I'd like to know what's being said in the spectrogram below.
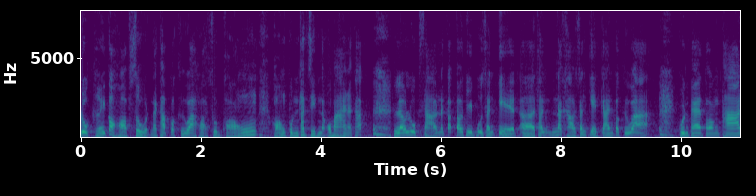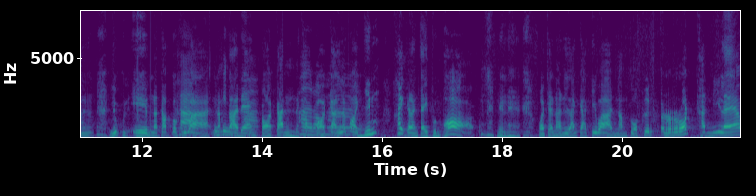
ลูกเขยก็หอบสูตรนะครับ ก็คือว่าหอบสูตรของของคุณทักษิณออกมานะครับ แล้วลูกสาวนะครับเท่าที่ผู้สังเกตเอ่อทั้งนักข่าวสังเกตการณ์ก็คือว่า คุณแพทองทาน หรือคุณเอมนะครับก็คือค่ะว่าคุณน้ำตาแดงพิมพ์กอดกันนะครับอ่ากอดกันร้องไห้แล้วก็ยิ้มให้กำลังใจคุณพ่อเนี่ยนะเพราะฉะนั้นหลังจากที่ว่านำตัวขึ้นรถคันนี้แล้ว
